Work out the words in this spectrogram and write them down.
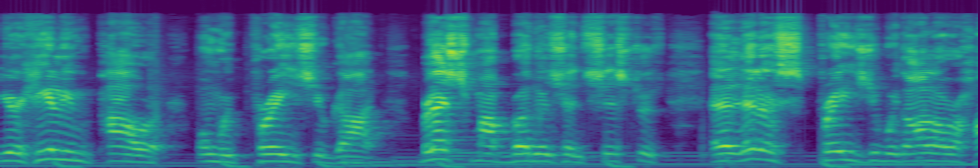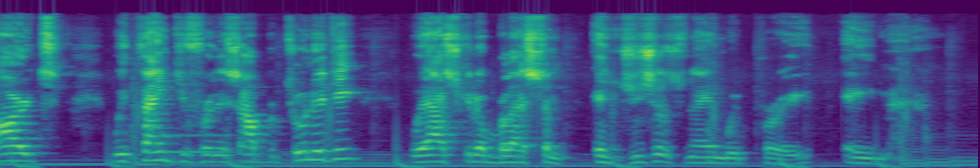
your healing power when we praise you, God. Bless my brothers and sisters. Uh, let us praise you with all our hearts. We thank you for this opportunity. We ask you to bless them. In Jesus' name we pray. Amen.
